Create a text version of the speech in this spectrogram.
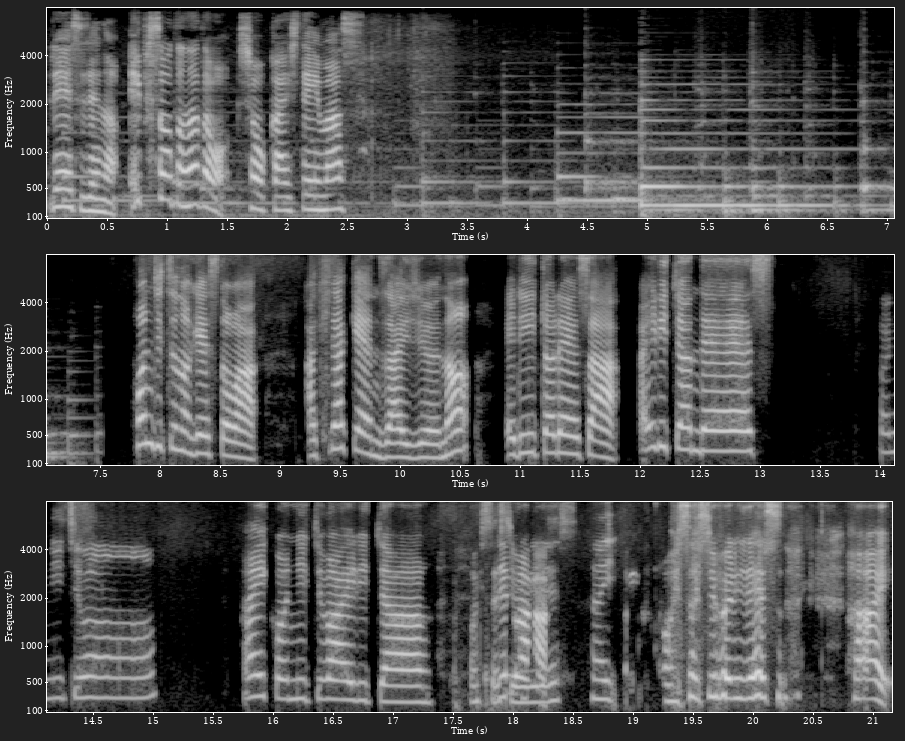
レースでのエピソードなどを紹介しています。本日のゲストは秋田県在住のエリートレーサー愛梨ちゃんです。こんにちは。はいこんにちは愛梨ちゃんお久しぶりです。はい。お久しぶりですはい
